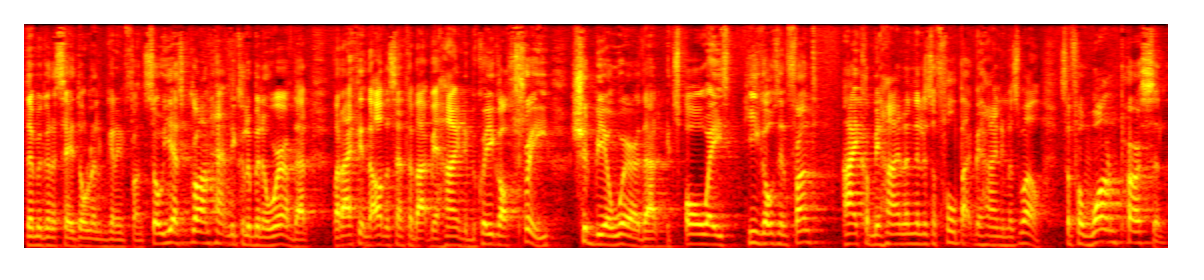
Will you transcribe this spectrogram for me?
then we're going to say don't let him get in front. So yes, Grant Hanley could have been aware of that, but I think the other centre back behind him, because you got three, should be aware that it's always he goes in front, I come behind, and then there's a full back behind him as well. So for one person,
